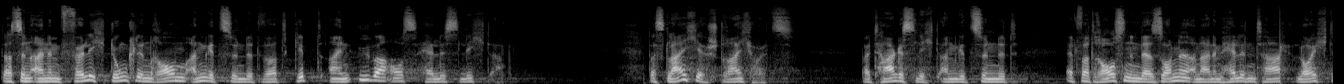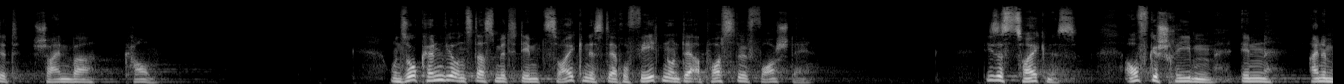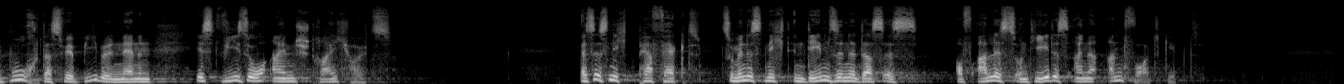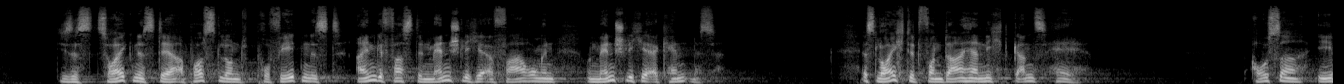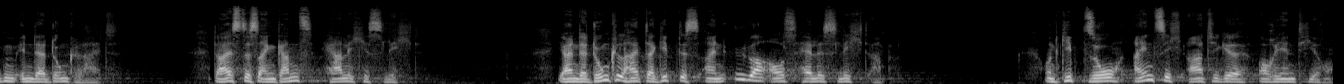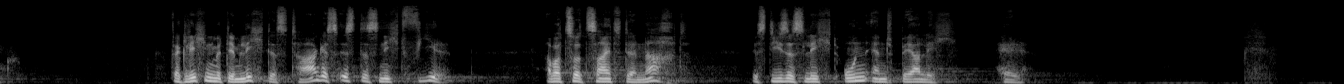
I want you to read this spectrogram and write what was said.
das in einem völlig dunklen Raum angezündet wird, gibt ein überaus helles Licht ab. Das gleiche Streichholz bei Tageslicht angezündet, etwa draußen in der Sonne an einem hellen Tag, leuchtet scheinbar kaum. Und so können wir uns das mit dem Zeugnis der Propheten und der Apostel vorstellen. Dieses Zeugnis, aufgeschrieben in einem Buch, das wir Bibel nennen, ist wie so ein Streichholz. Es ist nicht perfekt, zumindest nicht in dem Sinne, dass es auf alles und jedes eine Antwort gibt. Dieses Zeugnis der Apostel und Propheten ist eingefasst in menschliche Erfahrungen und menschliche Erkenntnisse. Es leuchtet von daher nicht ganz hell, außer eben in der Dunkelheit. Da ist es ein ganz herrliches Licht. Ja, in der Dunkelheit, da gibt es ein überaus helles Licht ab und gibt so einzigartige Orientierung. Verglichen mit dem Licht des Tages ist es nicht viel, aber zur Zeit der Nacht ist dieses Licht unentbehrlich hell.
